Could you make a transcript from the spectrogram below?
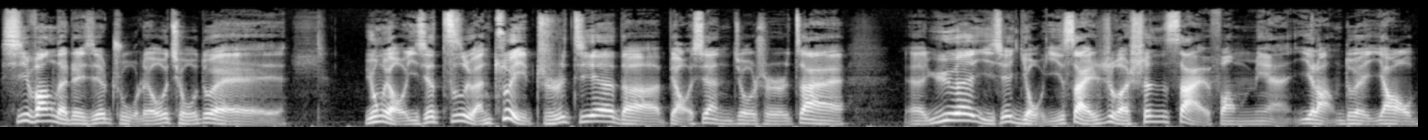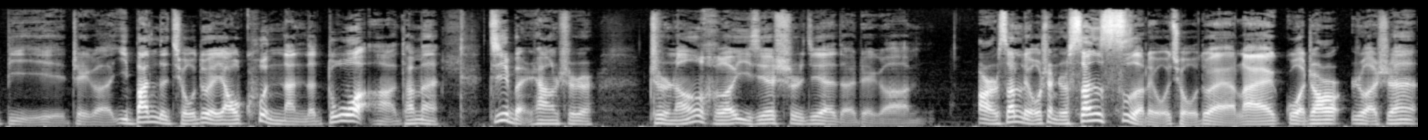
西方的这些主流球队。拥有一些资源，最直接的表现就是在，呃，约一些友谊赛、热身赛方面，伊朗队要比这个一般的球队要困难的多啊。他们基本上是只能和一些世界的这个二三流甚至三四流球队来过招热身，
